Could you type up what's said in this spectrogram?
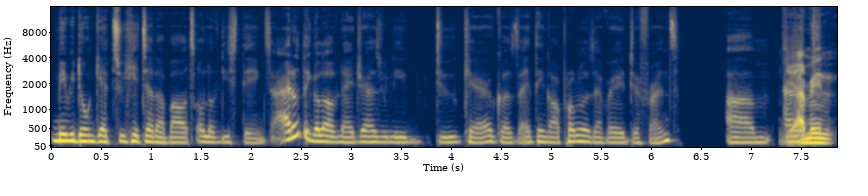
maybe don't get too heated about all of these things. I don't think a lot of nigerians really do care because i think our problems are very different. Um yeah, I mean,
